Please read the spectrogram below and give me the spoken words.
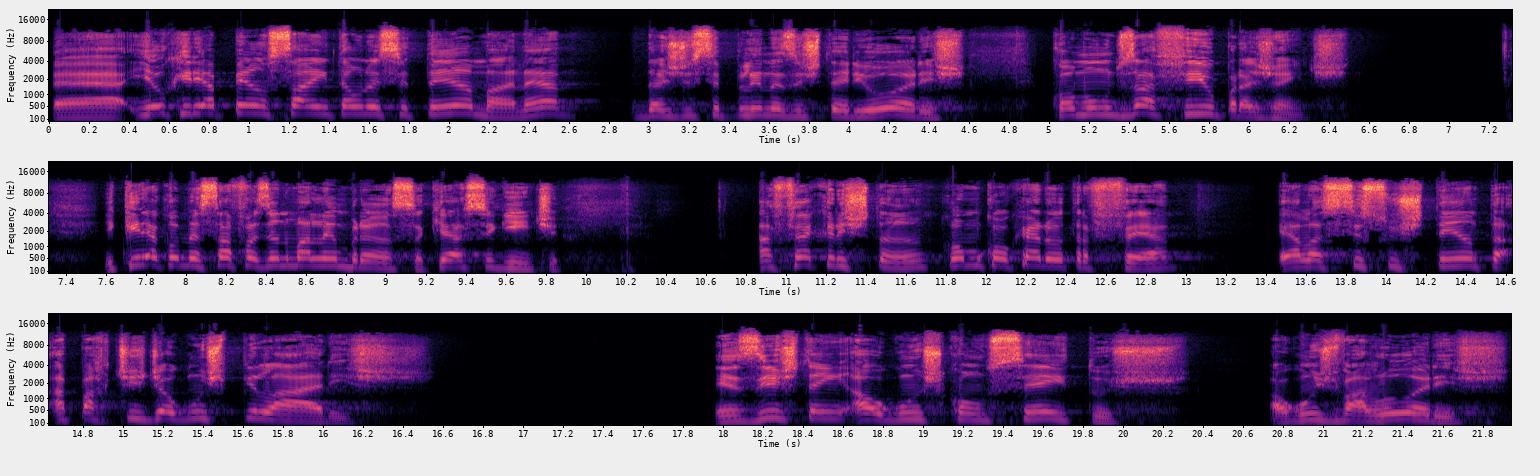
É, e eu queria pensar então nesse tema, né, das disciplinas exteriores, como um desafio para a gente. E queria começar fazendo uma lembrança, que é a seguinte: a fé cristã, como qualquer outra fé, ela se sustenta a partir de alguns pilares. Existem alguns conceitos, alguns valores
